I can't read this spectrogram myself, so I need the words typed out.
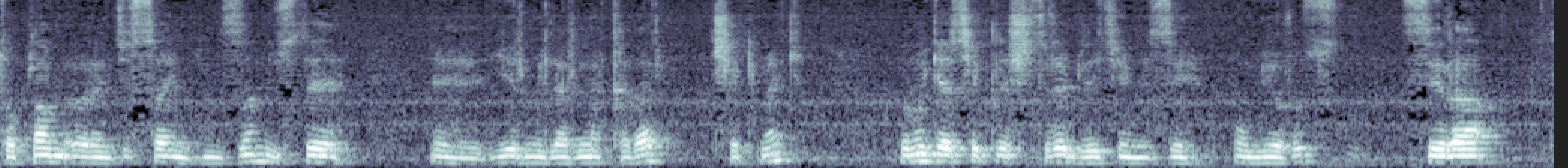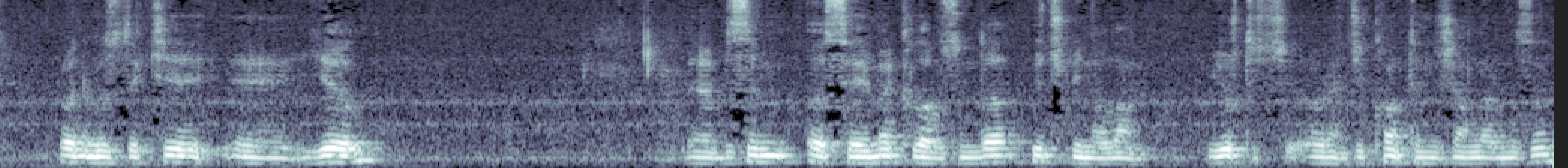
toplam öğrenci sayımızın yüzde e, 20'lerine kadar çekmek. Bunu gerçekleştirebileceğimizi umuyoruz. Zira önümüzdeki e, yıl e, bizim ÖSYM kılavuzunda 3000 olan yurt içi öğrenci kontenjanlarımızın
